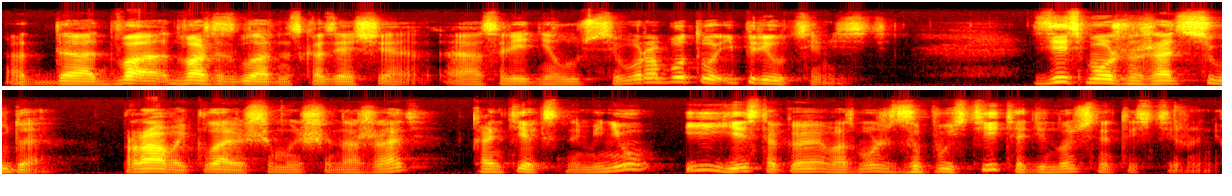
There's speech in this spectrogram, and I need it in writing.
Да, два, дважды сглаженная скользящая э, средняя лучше всего работала и период 70. Здесь можно же отсюда правой клавишей мыши нажать контекстное меню и есть такая возможность запустить одиночное тестирование.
